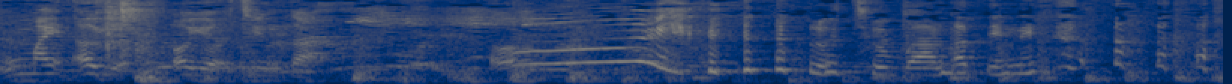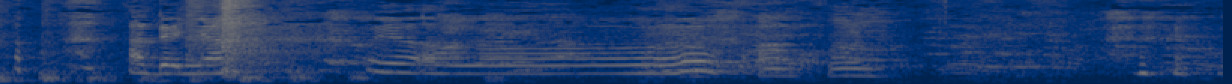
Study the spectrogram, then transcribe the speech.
umay, oh yo, oh yo, cinta. Oi, lucu banget ini. Adanya, ya Allah, ampun.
